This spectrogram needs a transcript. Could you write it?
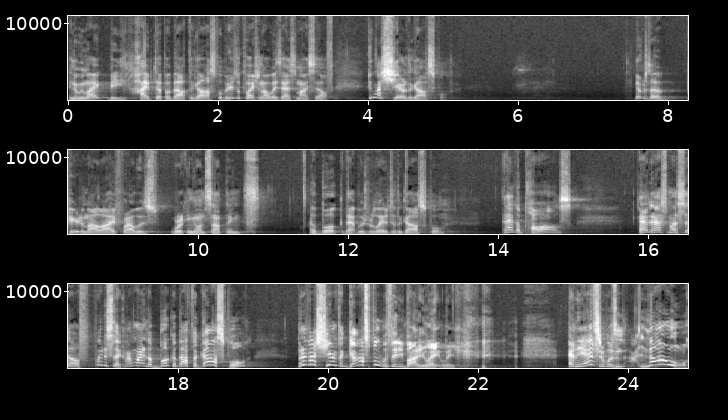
You know, we might be hyped up about the gospel, but here's a question I always ask myself Do I share the gospel? There was a period of my life where I was working on something a book that was related to the gospel. And I had to pause. And I had to ask myself, wait a second, I'm writing a book about the gospel, but have I shared the gospel with anybody lately? and the answer was no.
